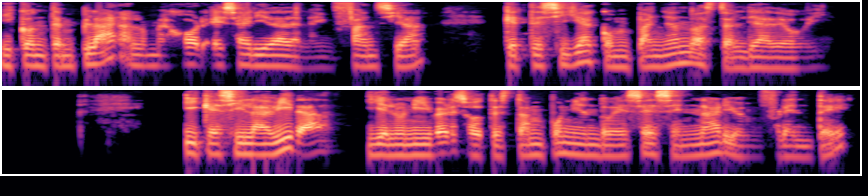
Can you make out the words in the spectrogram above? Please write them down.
y contemplar a lo mejor esa herida de la infancia que te sigue acompañando hasta el día de hoy. Y que si la vida y el universo te están poniendo ese escenario enfrente,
